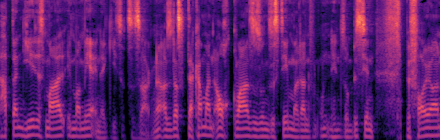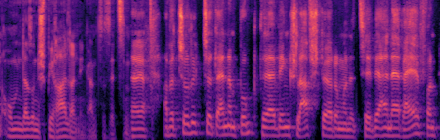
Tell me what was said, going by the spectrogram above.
habe dann jedes Mal immer mehr Energie sozusagen. Ne? Also das, da kann man auch quasi so ein System mal dann von unten hin so ein bisschen befeuern, um da so eine Spirale dann in Gang zu setzen. Ja, ja. Aber zurück zu deinem Punkt äh, wegen Schlafstörungen etc. Eine Reihe von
